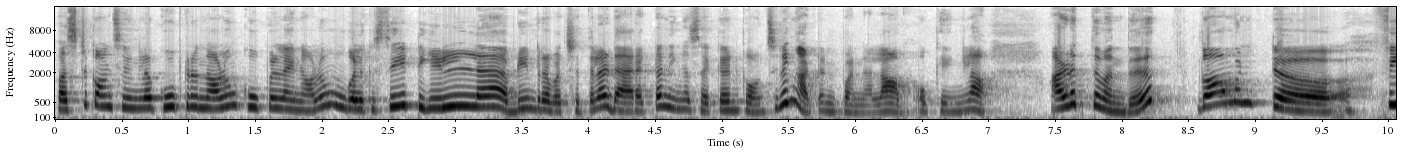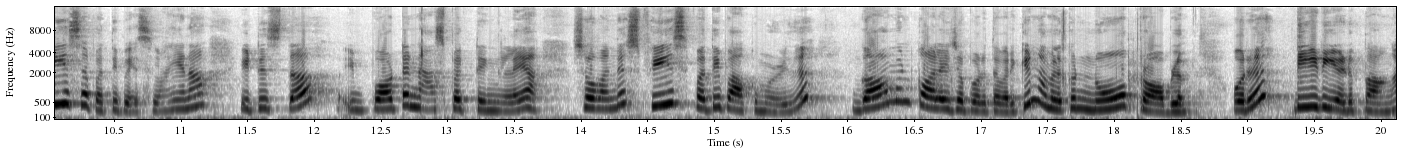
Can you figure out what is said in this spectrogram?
ஃபஸ்ட்டு கவுன்சிலிங்கில் கூப்பிட்டுருந்தாலும் கூப்பிடலைனாலும் உங்களுக்கு சீட் இல்லை அப்படின்ற பட்சத்தில் டைரெக்டாக நீங்கள் செகண்ட் கவுன்சிலிங் அட்டன் பண்ணலாம். ஓகேங்களா அடுத்து வந்து கவர்மெண்ட் ஃபீஸை பற்றி பேசலாம். ஏன்னா it is the important aspecting இல்லையா? ஸோ வந்து ஃபீஸ் பற்றி பார்க்கும் பொழுது கவர்மெண்ட் காலேஜை பொறுத்த வரைக்கும் நம்மளுக்கு நோ ப்ராப்ளம் ஒரு டிடி எடுப்பாங்க.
